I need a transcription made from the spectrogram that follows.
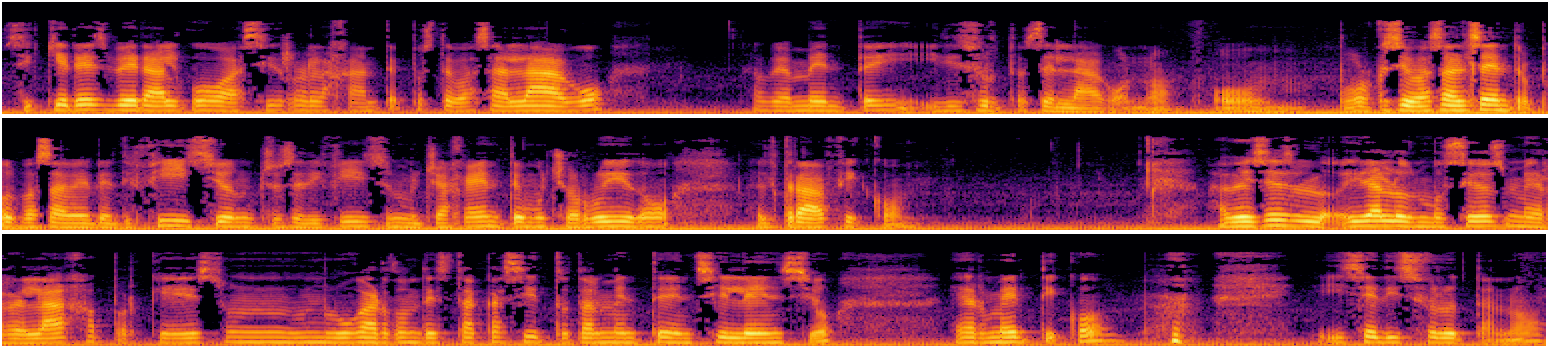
si quieres ver algo así relajante, pues te vas al lago, obviamente, y, y, disfrutas del lago, ¿no? O porque si vas al centro, pues vas a ver edificios, muchos edificios, mucha gente, mucho ruido, el tráfico. A veces ir a los museos me relaja porque es un lugar donde está casi totalmente en silencio, hermético, y se disfruta, ¿no?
